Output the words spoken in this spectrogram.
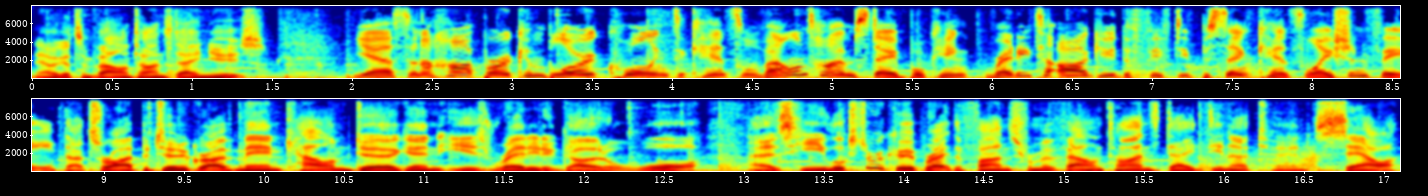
Now we've got some Valentine's Day news. Yes, and a heartbroken bloke calling to cancel Valentine's Day booking, ready to argue the 50% cancellation fee. That's right, Betoota Grove man Callum Durgan is ready to go to war as he looks to recuperate the funds from a Valentine's Day dinner turned sour.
